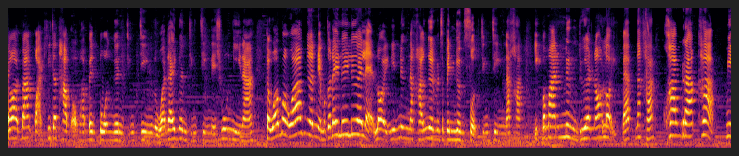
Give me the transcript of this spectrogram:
ยอดมากกว่าที่จะทำออกมาเป็นตัวเงินจริง ๆ หรือว่าได้เงินจริง ๆ ในช่วงนี้นะ แต่ว่ามองว่าเงินเนี่ยมันก็ได้เรื่อย ๆ แหละรออีกนิดนึงนะคะ เงินมันจะเป็นเงินสดจริง ๆ นะคะ อีกประมาณ 1 เดือนเนาะรออีกแป๊บนะคะ ความรักค่ะ มี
